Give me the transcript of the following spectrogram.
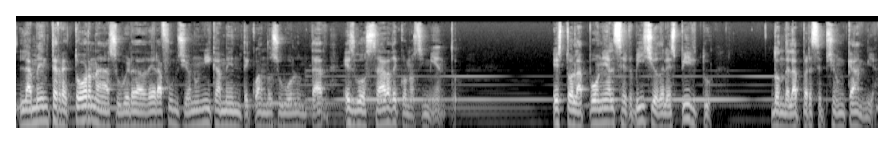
La mente retorna a su verdadera función únicamente cuando su voluntad es gozar de conocimiento. Esto la pone al servicio del espíritu, donde la percepción cambia.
